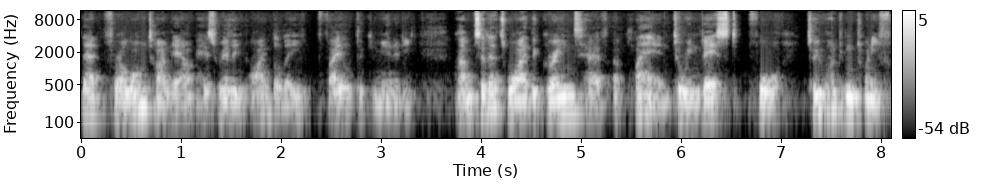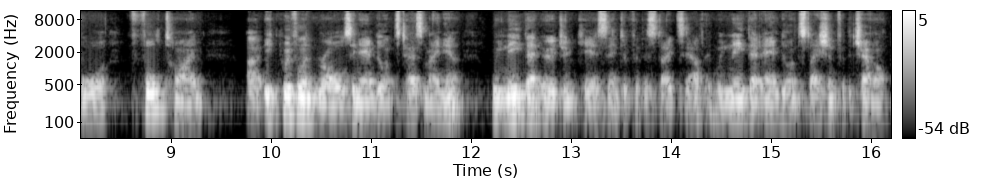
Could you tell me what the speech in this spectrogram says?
that for a long time now has really, I believe, failed the community. Um, so that's why the Greens have a plan to invest for 224 full time uh, equivalent roles in Ambulance Tasmania. We need that urgent care centre for the State South, and we need that ambulance station for the Channel.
